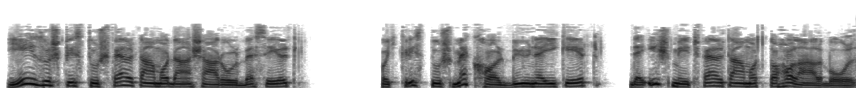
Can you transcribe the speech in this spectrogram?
Jézus Krisztus feltámadásáról beszélt, hogy Krisztus meghalt bűneikért, de ismét feltámadt a halálból.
